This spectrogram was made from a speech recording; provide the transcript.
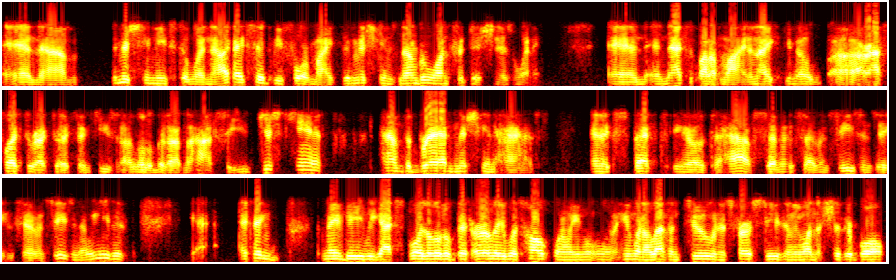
and um, the Michigan needs to win now. Like I said before, Mike, the Michigan's number one tradition is winning, and and that's the bottom line. And I, you know, uh, our athletic director, I think he's a little bit on the hot seat. You just can't have the Brad Michigan has and expect you know to have seven seven seasons, eight and seven seasons. And we needed. Yeah, I think maybe we got spoiled a little bit early with Hoke when we when he went 11-2 in his first season. We won the Sugar Bowl,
